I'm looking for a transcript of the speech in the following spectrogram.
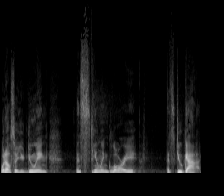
What else are you doing than stealing glory that's due God?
